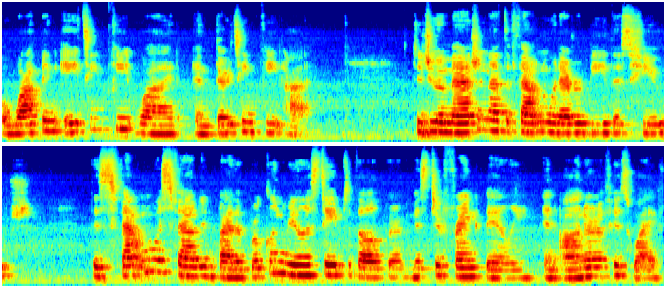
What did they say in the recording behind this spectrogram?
a whopping 18 feet wide, and 13 feet high. Did you imagine that the fountain would ever be this huge? This fountain was founded by the Brooklyn real estate developer Mr. Frank Bailey in honor of his wife,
